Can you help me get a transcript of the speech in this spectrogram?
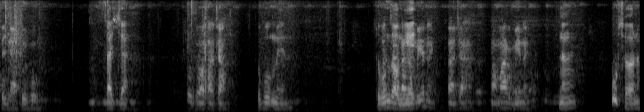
tên là phu vùng sa cha tôi nói sa cha? Phu vụ men tôi cũng giàu nghe biết này. Sa cha. Mà ma cũng biết này. Nè út chờ nè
